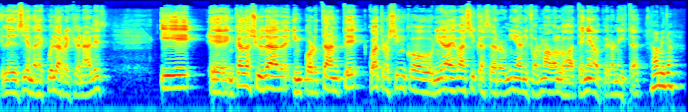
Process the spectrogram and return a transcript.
que le decían las escuelas regionales, y eh, en cada ciudad importante, cuatro o cinco unidades básicas se reunían y formaban los Ateneos peronistas. Ah, mira.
